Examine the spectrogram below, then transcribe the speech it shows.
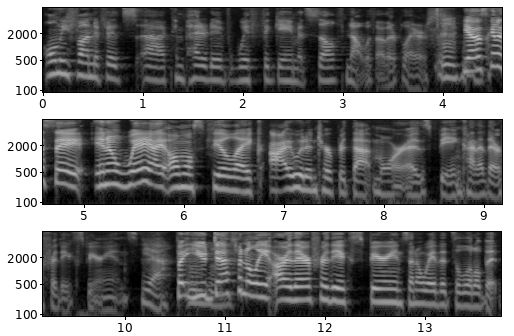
only fun if it's uh, competitive with the game itself, not with other players. Yeah, I was gonna say. In a way, I almost feel like I would interpret that more as being kind of there for the experience. Yeah, But you definitely are there for the experience in a way that's a little bit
